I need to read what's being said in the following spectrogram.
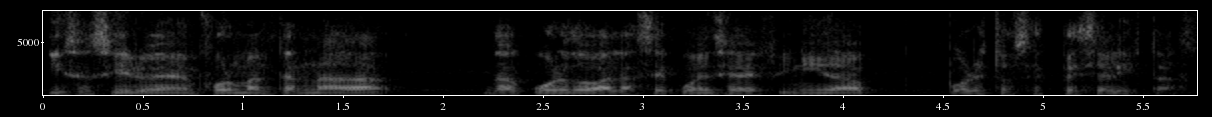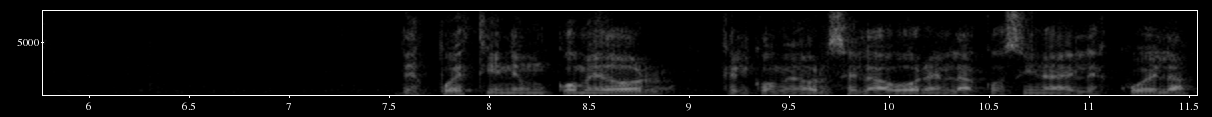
Y se sirve en forma alternada de acuerdo a la secuencia definida por estos especialistas. Después tiene un comedor que el comedor se elabora en la cocina de la escuela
